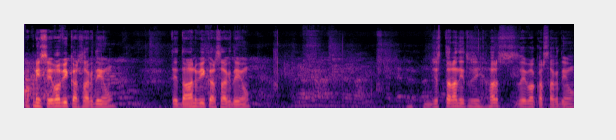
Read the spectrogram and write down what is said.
ਆਪਣੀ ਸੇਵਾ ਵੀ ਕਰ ਸਕਦੇ ਹੋ ਤੇ ਦਾਨ ਵੀ ਕਰ ਸਕਦੇ ਹੋ। ਜਿਸ ਤਰ੍ਹਾਂ ਦੀ ਤੁਸੀਂ ਹਰ ਸੇਵਾ ਕਰ ਸਕਦੇ ਹੋ,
